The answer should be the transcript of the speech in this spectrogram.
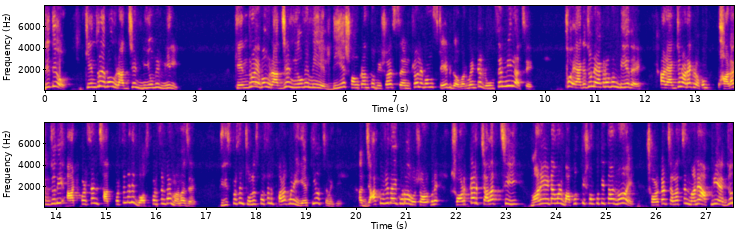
দ্বিতীয়, কেন্দ্র এবং রাজ্যের নিয়মে মিল। কেন্দ্র এবং রাজ্যের নিয়মে মিল। ডিএ সংক্রান্ত বিষয়ে সেন্ট্রাল এবং স্টেট গভর্নমেন্টের রুলস এর মিল আছে। তো একজন একরকম দিয়ে দেয়, আর একজন আর এক রকম। ফারাক যদি আট পার্সেন্ট সাত পার্সেন্ট মানে দশ পার্সেন্ট মানা যায়। তিরিশ পার্সেন্ট চল্লিশ পার্সেন্ট ফারাক মানে ইয়ার কি হচ্ছে নাকি? আর যা খুশি তাই করে দেবো। মানে সরকার চালাচ্ছি মানে এটা আমার বাপত্তি সম্পত্তি তা নয়। সরকার চালাচ্ছেন মানে আপনি একজন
